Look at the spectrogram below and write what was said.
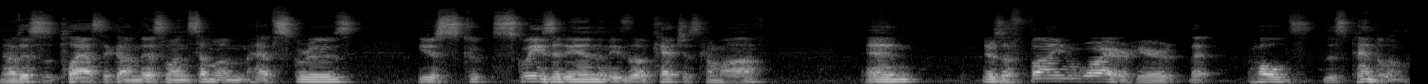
Now this is plastic on this one, some of them have screws. You just squeeze it in and these little catches come off and there's a fine wire here that holds this pendulum.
